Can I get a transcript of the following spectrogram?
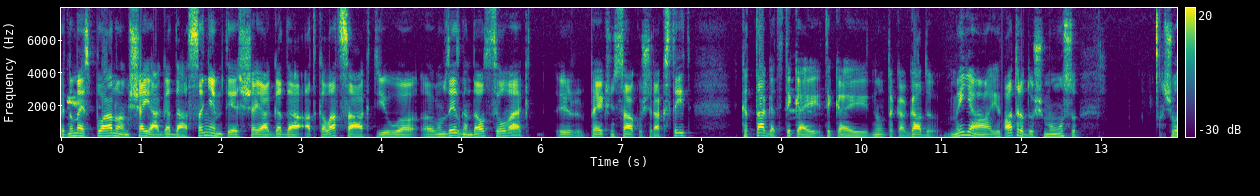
Bet nu, mēs plānojam šajā gadā saņemties, šajā gadā atkal atsākt, jo uh, mums diezgan daudz cilvēku ir pēkšņi sākuši rakstīt, ka tagad tikai, tikai nu, gadu mijā ir atraduši mūsu šo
